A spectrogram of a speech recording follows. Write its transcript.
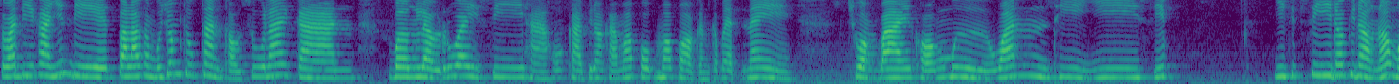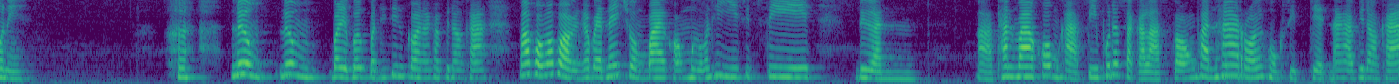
สวัสดีค่ะยินดีตอนรับท่านผู้ชมทุกท่านเข้าสู่รายการเบิงแล้วรวยซีหาหกค่ะพี่น้องค่ะมาพบมาพอกันกับแบดในช่วงบ่ายของมือวันที่ยี่สิบยี่สิบสี่เนาะพี่น้องเนาะโมนี้เริ่มเริ่มบริเบิงปฏิทินก่อนนะคะพี่น้องคะมาพบมาพอกันกับแบดในช่วงบ่ายของมือวันที่ยี่สิบสี่เดือนอ่านว่าคมค่ะ ปีพุทธศักราช 2567 นะคะ พี่น้องคะ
